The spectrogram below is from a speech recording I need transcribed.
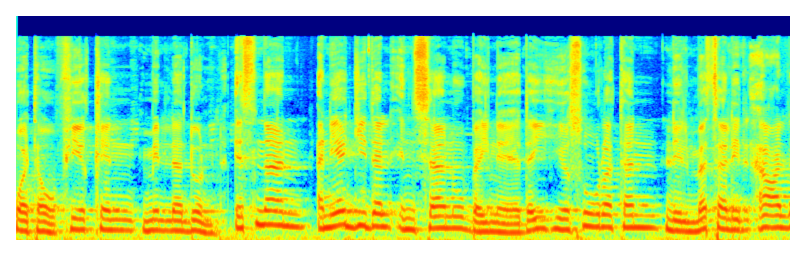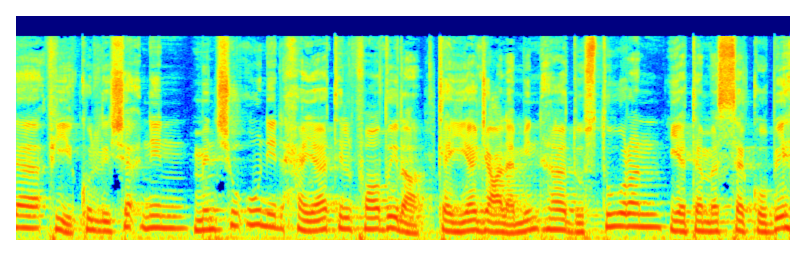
وتوفيق من لدنه. اثنان أن يجد الإنسان بين بين يديه صورة للمثل الأعلى في كل شأن من شؤون الحياة الفاضلة كي يجعل منها دستورا يتمسك به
